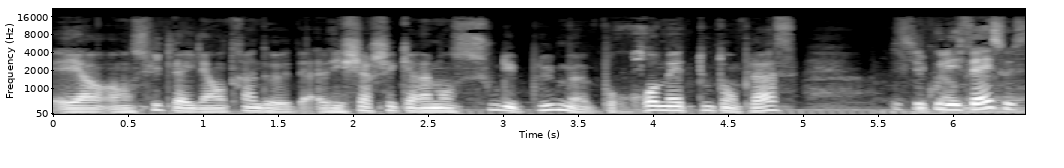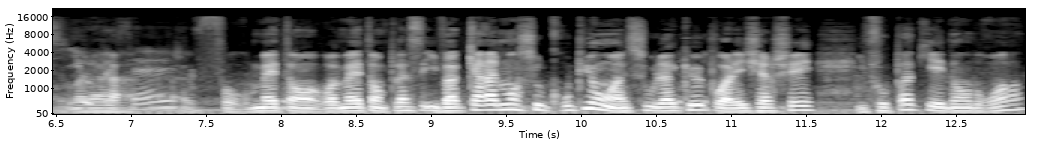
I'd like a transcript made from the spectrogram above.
Et en- ensuite là, il est en train d'aller chercher carrément sous les plumes pour remettre tout en place. Il secoue les fesses aussi, au passage. euh, Faut remettre en remettre en place. Il va carrément sous le croupion, hein, sous la queue pour aller chercher. Il faut pas qu'il y ait d'endroit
